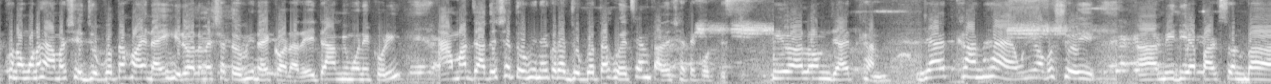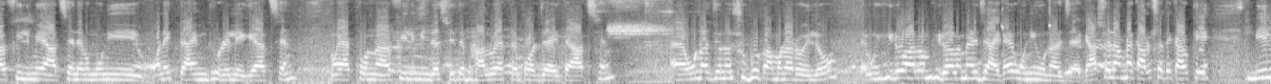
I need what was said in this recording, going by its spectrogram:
এখনও মনে হয় আমার সেই যোগ্যতা হয় নাই হিরো আলমের সাথে অভিনয় করার এটা আমি মনে করি। আমার যাদের সাথে অভিনয় করার যোগ্যতা হয়েছে আমি তাদের সাথে করতেছি। হিরো আলম জায়েদ খান। জায়েদ খান হ্যাঁ উনি অবশ্যই মিডিয়া পার্সন বা ফিল্মে আছেন এবং উনি অনেক টাইম ধরে লেগে আছেন। এখন ফিল্ম ইন্ডাস্ট্রিতে ভালো একটা পর্যায়েতে আছেন। ওনার জন্য শুভকামনা রইল এবং হিরো আলম হিরো আলমের জায়গায় উনি ওনার জায়গায়। আসলে আমরা কারোর সাথে কাউকে মিল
